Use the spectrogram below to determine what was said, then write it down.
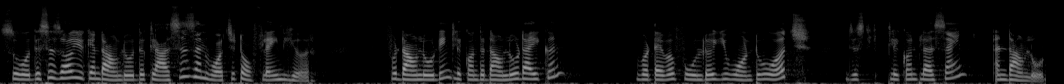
So this is how you can download the classes and watch it offline here. For downloading click on the download icon whatever folder you want to watch just click on plus sign and download.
